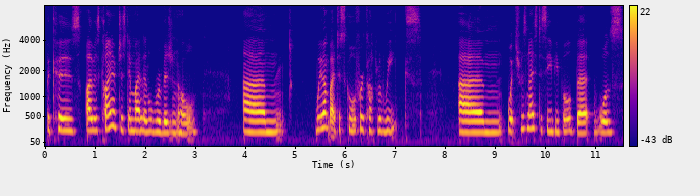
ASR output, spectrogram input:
because I was kind of just in my little revision hole. Um, we went back to school for a couple of weeks, um, which was nice to see people, but was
